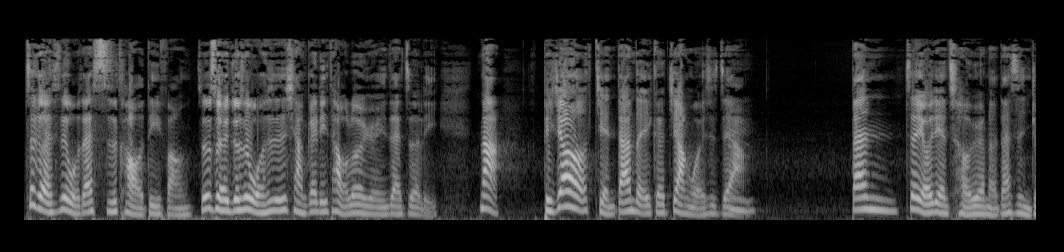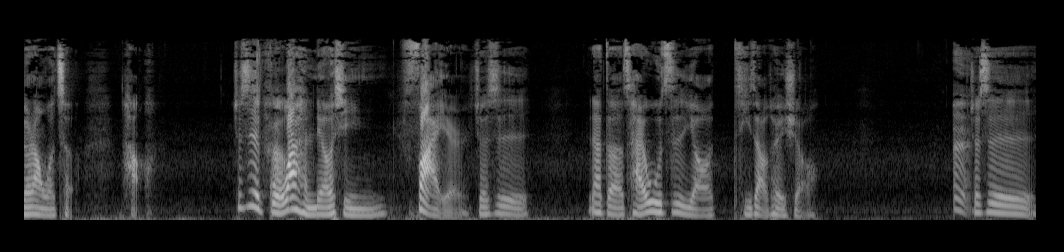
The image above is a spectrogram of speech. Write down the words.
这个也是我在思考的地方，之所以就是我是想跟你讨论的原因在这里。那。比较简单的一个降维是这样，嗯、但这有点扯远了。但是你就让我扯好，就是国外很流行 FIRE，就是那个财务自由、提早退休，嗯，就是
